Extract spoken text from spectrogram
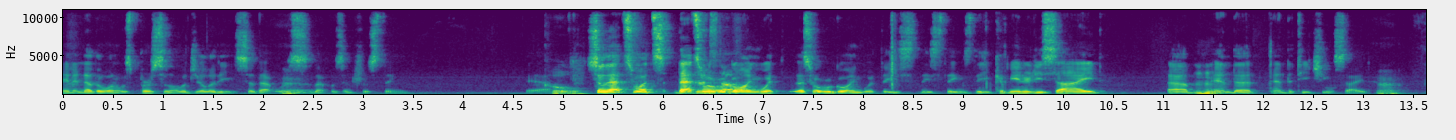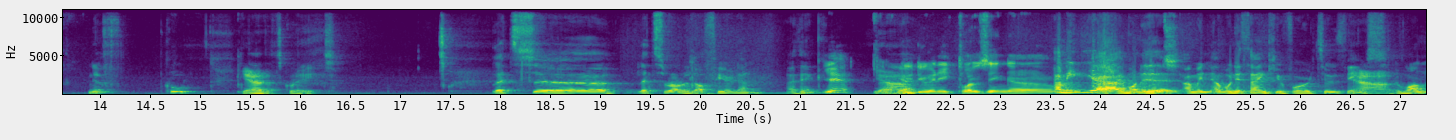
and another one was personal agility. So that was Oh. that was interesting. Yeah. Cool. So that's what's that's Good where we're going with that's where we're going with these these things the community side uh, Mhm. and the and the teaching side. Uh, Yeah, cool. yeah, that's great. Let's uh, let's round it off here then. I think. Yeah. Yeah. Do you do any closing? Uh, I mean, yeah, I want to. I mean, I want to thank you for two things. Yeah. One,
